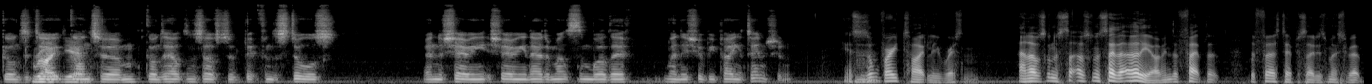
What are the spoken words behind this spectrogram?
gone to do Right, yeah. gone to um, gone to help themselves to a bit from the stores and they're sharing it sharing it out amongst them while they're when they should be paying attention. Yes, it's Mm. all very tightly written. And I was going to I was going to say that earlier. I mean, the fact that the first episode is mostly about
